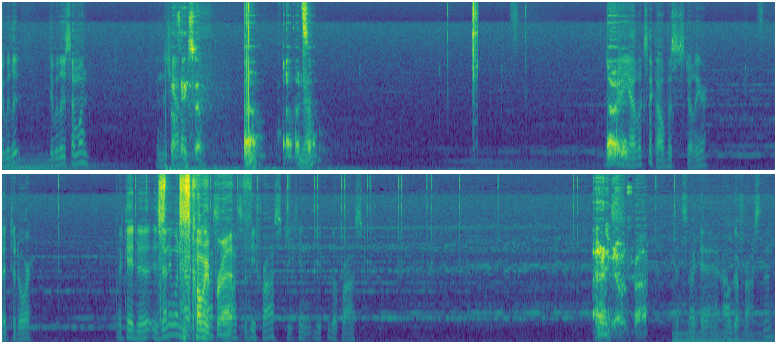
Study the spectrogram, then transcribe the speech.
Did we lose? Did we lose someone? In the I don't oh, think so. No? I don't think No. so. Oh, Okay, yeah. yeah, it looks like all of us are still here. Bet to door. Okay, do, is anyone Just have call me Frost that Brett. wants to be Frost? You can you can go Frost. I don't even know what frost. It's okay. I'll go Frost then.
